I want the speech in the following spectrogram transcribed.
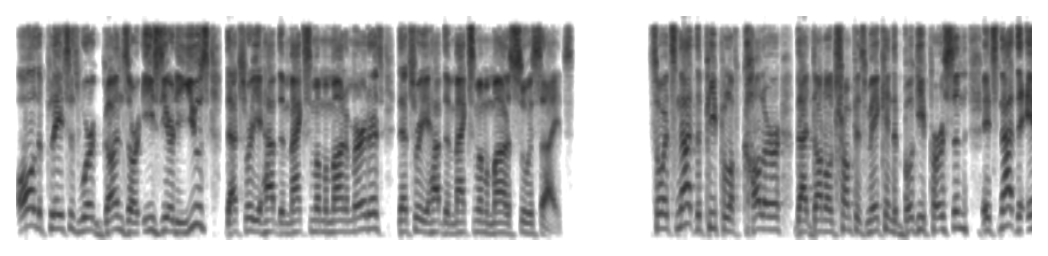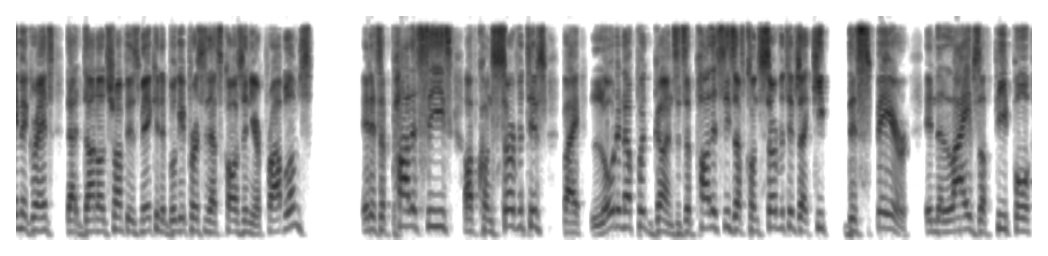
all the places where guns are easier to use that's where you have the maximum amount of murders that's where you have the maximum amount of suicides so it's not the people of color that Donald Trump is making the boogie person. It's not the immigrants that Donald Trump is making the boogie person that's causing your problems. It is the policies of conservatives by loading up with guns. It's the policies of conservatives that keep despair in the lives of people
